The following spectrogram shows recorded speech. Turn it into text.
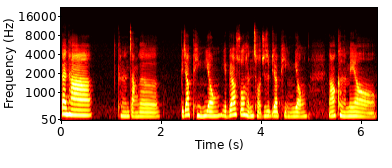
但他可能长得比较平庸，也不要说很丑，就是比较平庸，然后可能没有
